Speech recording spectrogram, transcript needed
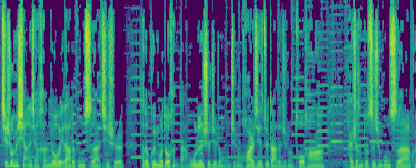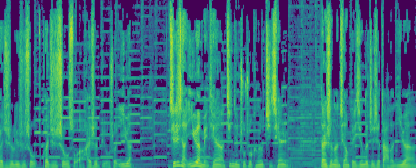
其实我们想一想，很多伟大的公司啊，其实它的规模都很大，无论是这种这种华尔街最大的这种投行啊，还是很多咨询公司啊、会计师、律师事务、会计师事务所啊，还是比如说医院。其实想医院每天啊进进出出可能有几千人，但是呢，像北京的这些大的医院啊，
